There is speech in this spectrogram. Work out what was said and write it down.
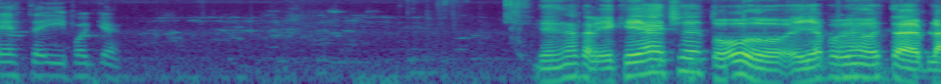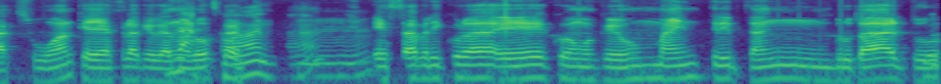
este, y por qué? De Natalie, es que ella ha hecho de todo. Ella, por ejemplo, esta Black Swan, que ella fue la que ganó el Oscar. Esta película es como que un mind trip tan brutal. Tú,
